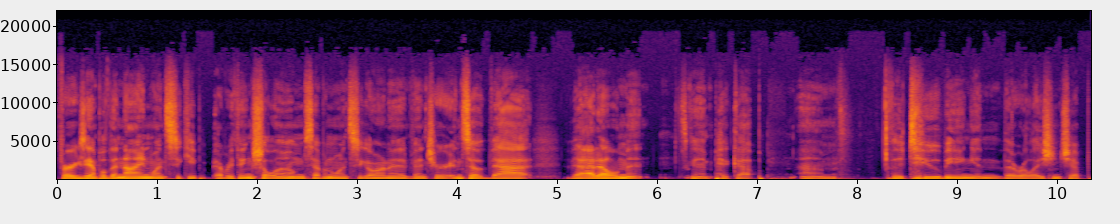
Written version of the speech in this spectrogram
For example, the nine wants to keep everything shalom. Seven wants to go on an adventure, and so that that element is going to pick up. Um, the two being in the relationship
